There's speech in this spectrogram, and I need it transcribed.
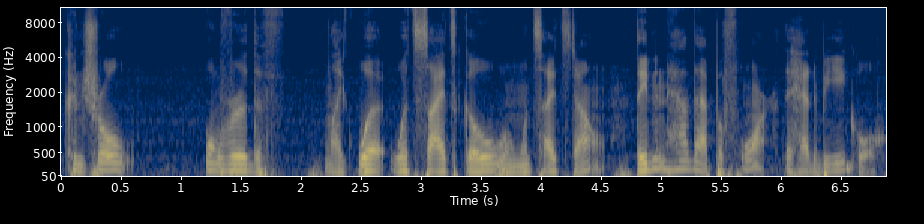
control over the like what what sites go and what sites don't. They didn't have that before. They had to be equal.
